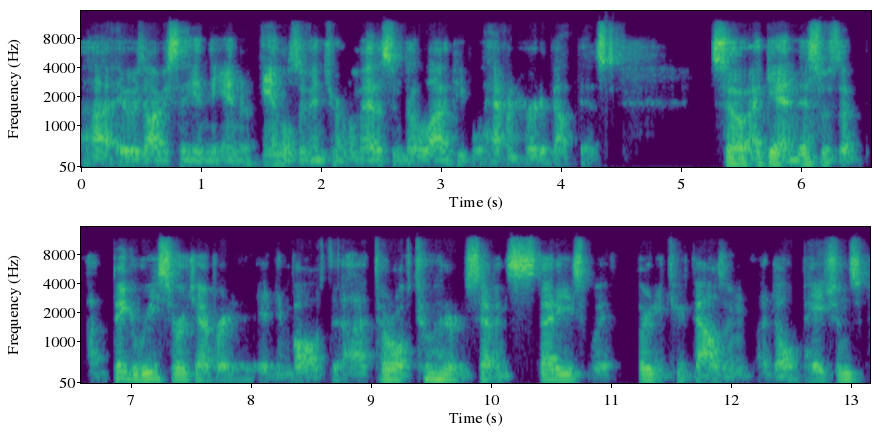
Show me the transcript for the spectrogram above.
Uh, it was obviously in the annals of internal medicine, but a lot of people haven't heard about this. So again, this was a, a big research effort. It involved a total of 207 studies with 32,000 adult patients.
